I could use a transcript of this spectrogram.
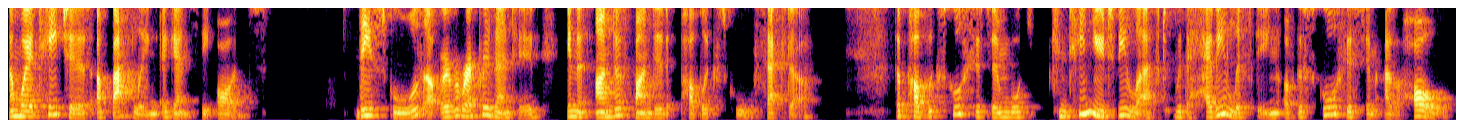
and where teachers are battling against the odds. These schools are overrepresented in an underfunded public school sector. The public school system will continue to be left with the heavy lifting of the school system as a whole,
